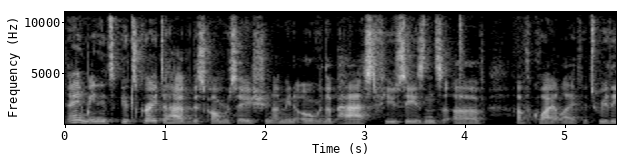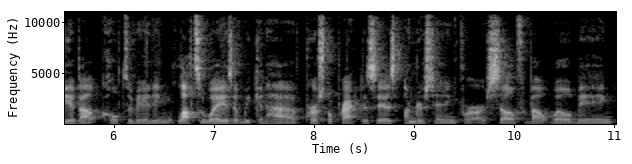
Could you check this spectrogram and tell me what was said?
Hey, I mean, it's it's great to have this conversation. I mean, over the past few seasons of of Quiet Life, it's really about cultivating lots of ways that we can have personal practices, understanding for ourselves about well being,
